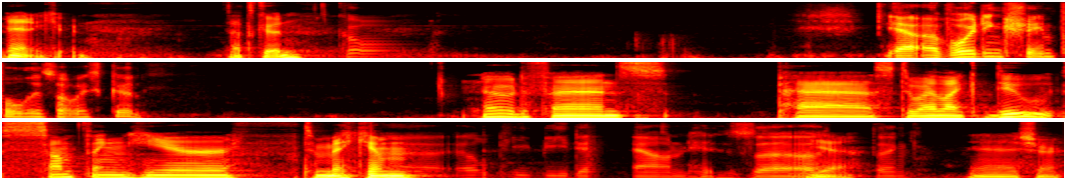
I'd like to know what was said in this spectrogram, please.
Manicured. That's good. Cool. Yeah, avoiding shameful is always good. No defense. Pass. Do I like do something here to make him? Uh, LPB down his uh Yeah. thing. Yeah, sure.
